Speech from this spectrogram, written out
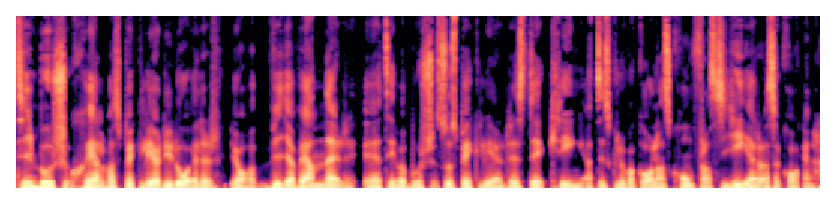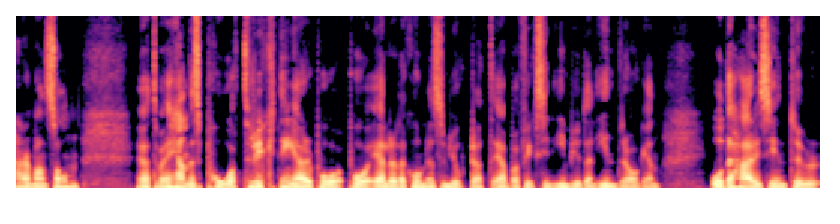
Team Bush själva spekulerade ju då, eller ja, via vänner eh, till Bush så spekulerades det kring att det skulle vara galans konferencier, alltså Kakan Hermansson. Eh, att det var hennes påtryckningar på, på L-redaktionen som gjort att Ebba fick sin inbjudan indragen. Och det här i sin tur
